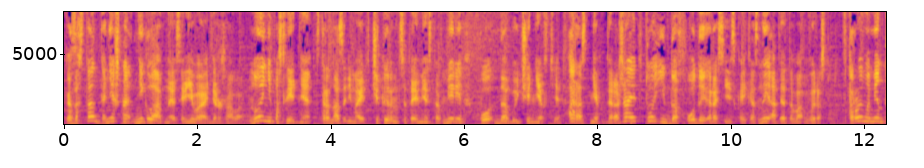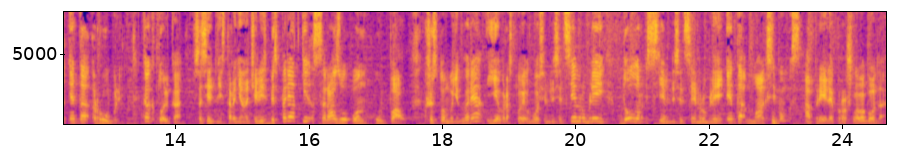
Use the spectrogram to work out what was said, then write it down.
Казахстан, конечно, не главная сырьевая держава, но и не последняя. Страна занимает 14 место в мире по добыче нефти. А раз нефть дорожает, то и доходы российской казны от этого вырастут. Второй момент – это рубль. Как только в соседней стране начались беспорядки, сразу он упал. К 6 января евро стоил 87 рублей, доллар 77 рублей. Это максимум с апреля прошлого года.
